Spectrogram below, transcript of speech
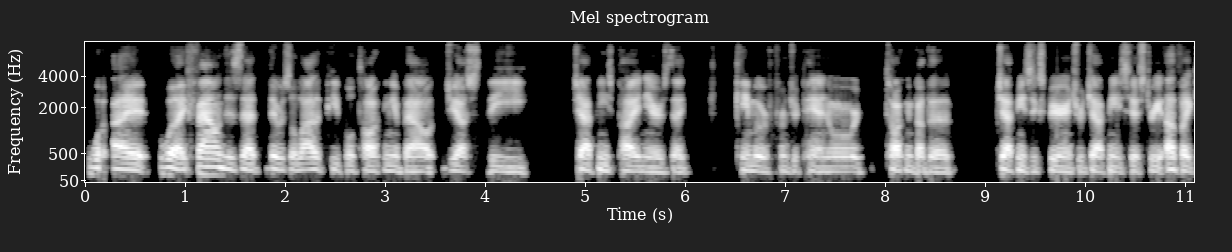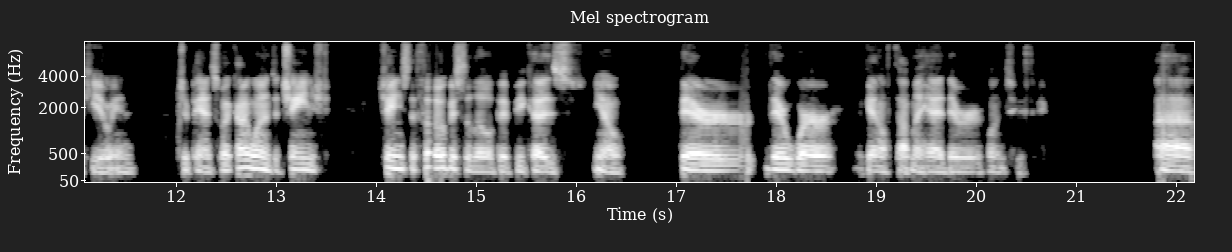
what i what i found is that there was a lot of people talking about just the Japanese pioneers that came over from Japan or talking about the Japanese experience or Japanese history of Aikido in Japan. So I kind of wanted to change change the focus a little bit because you know there there were again off the top of my head there were one two three uh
